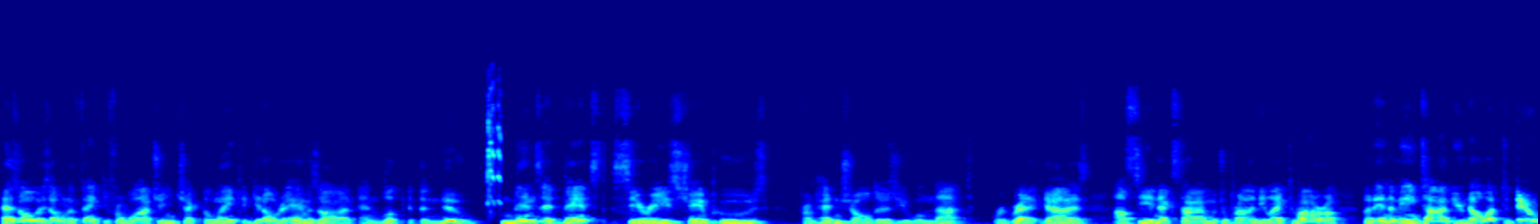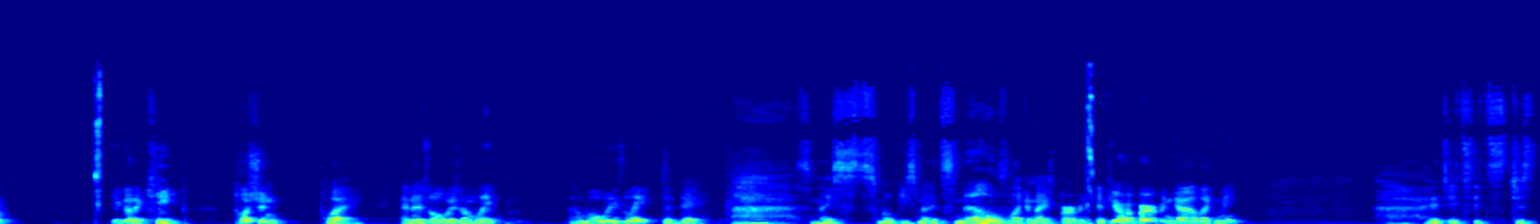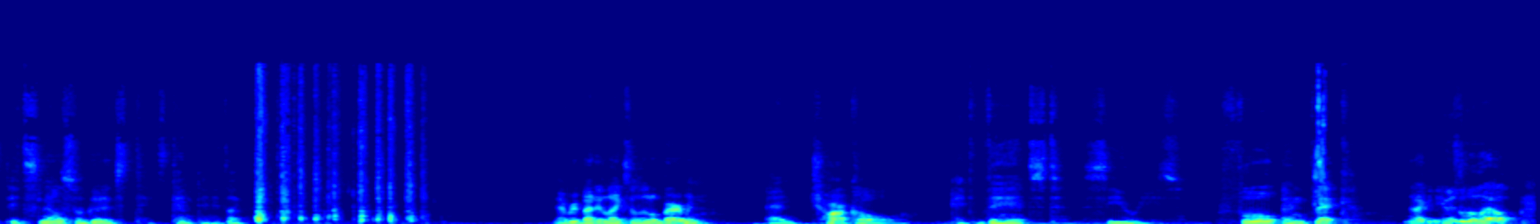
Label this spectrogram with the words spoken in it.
As always, I want to thank you for watching. Check the link and get over to Amazon and look at the new Men's Advanced Series shampoos from Head & Shoulders. You will not regret it, guys. I'll see you next time, which will probably be like tomorrow. But in the meantime, you know what to do. You're going to keep pushing play. And as always, I'm late. I'm always late today. Ah, it's nice smoky smell. It smells like a nice bourbon. If you're a bourbon guy like me, it's it's it's just it smells so good. It's it's tempting. It's like everybody likes a little bourbon and charcoal. Advanced series, full and thick. I could use a little help.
